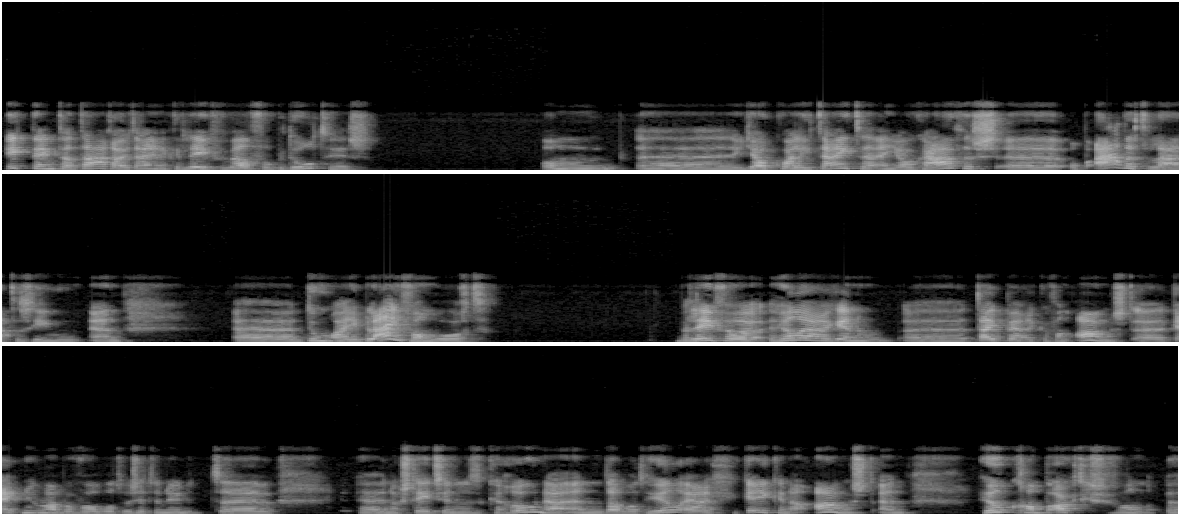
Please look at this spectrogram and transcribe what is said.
ik denk dat daar uiteindelijk het leven wel voor bedoeld is. Om uh, jouw kwaliteiten en jouw gaves uh, op aarde te laten zien en doen waar je blij van wordt. We leven heel erg in tijdperken van angst. kijk nu maar bijvoorbeeld, we zitten nu in het, nog steeds in het corona en daar wordt heel erg gekeken naar angst. En heel krampachtig van uh,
